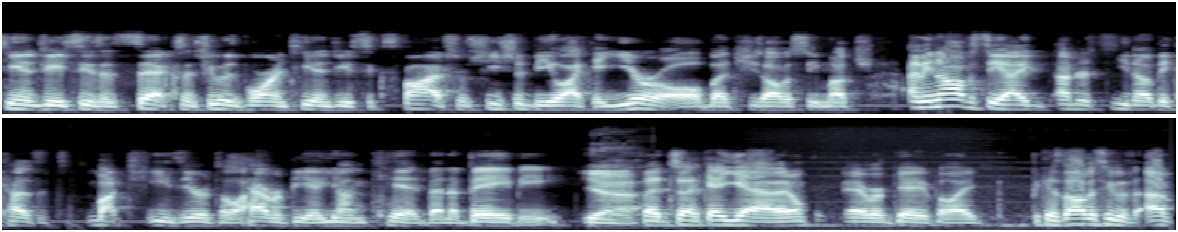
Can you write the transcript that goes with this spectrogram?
TNG season six, and she was born in TNG six five, so she should be like a year old, but she's obviously much. I mean, obviously, I understand, you know, because it's much easier to have her be a young kid than a baby. Yeah, but it's like, yeah, I don't think they ever gave like because obviously with uh,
